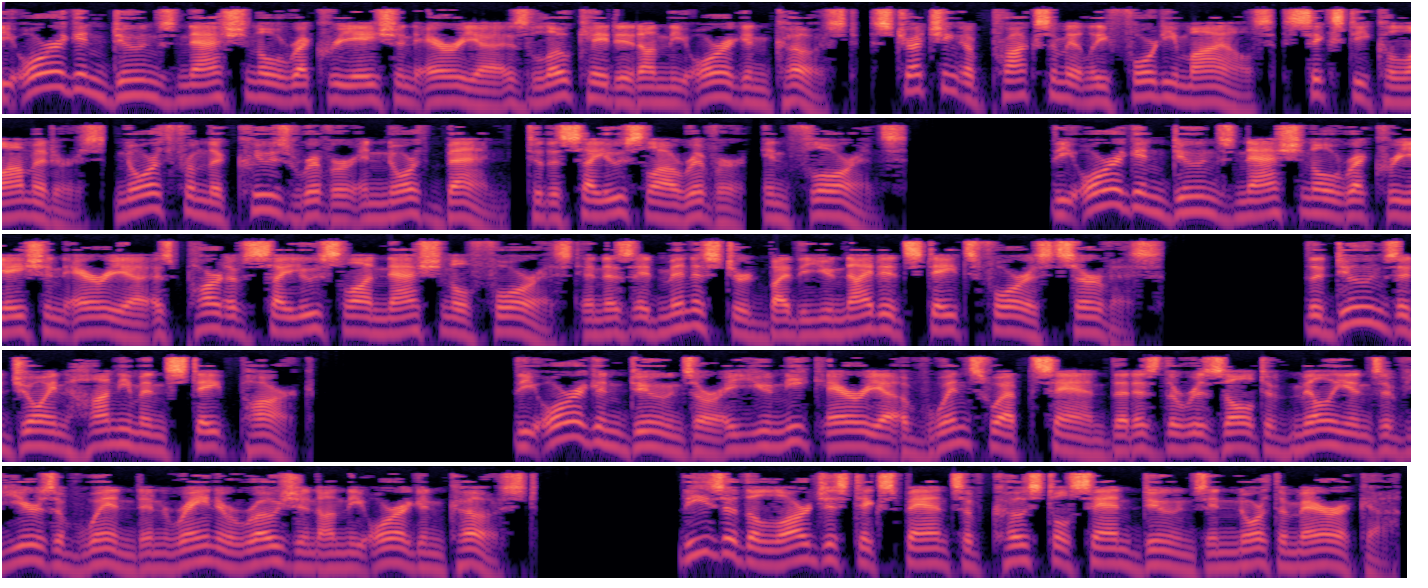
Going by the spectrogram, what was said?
The Oregon Dunes National Recreation Area is located on the Oregon coast, stretching approximately 40 miles 60 kilometers north from the Coos River in North Bend, to the Siuslaw River, in Florence. The Oregon Dunes National Recreation Area is part of Siuslaw National Forest and is administered by the United States Forest Service. The dunes adjoin Honeyman State Park. The Oregon Dunes are a unique area of windswept sand that is the result of millions of years of wind and rain erosion on the Oregon coast. These are the largest expanse of coastal sand dunes in North America.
